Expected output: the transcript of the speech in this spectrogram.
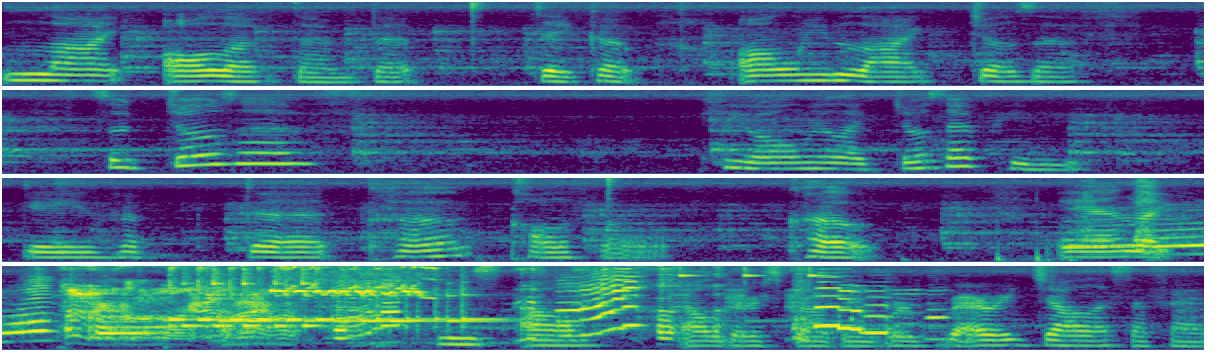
like all of them, but Jacob only liked Joseph. So Joseph, he only liked Joseph. He gave the coat, colorful coat, and like his um, elders brother were very jealous of him.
